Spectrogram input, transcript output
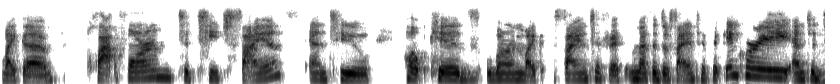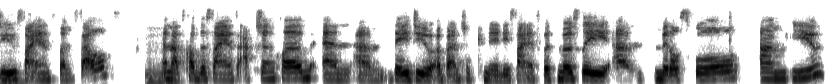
like a platform to teach science and to help kids learn like scientific methods of scientific inquiry and to mm-hmm. do science themselves. Mm-hmm. And that's called the Science Action Club. And um, they do a bunch of community science with mostly um, middle school um, youth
